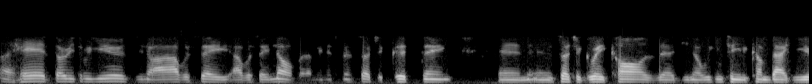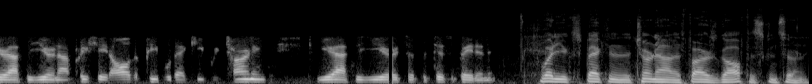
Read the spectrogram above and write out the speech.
ahead 33 years, you know, I would say, I would say no, but I mean, it's been such a good thing and, and such a great cause that, you know, we continue to come back year after year. And I appreciate all the people that keep returning year after year to participate in it. What are you expecting to turn out as far as golf is concerned?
